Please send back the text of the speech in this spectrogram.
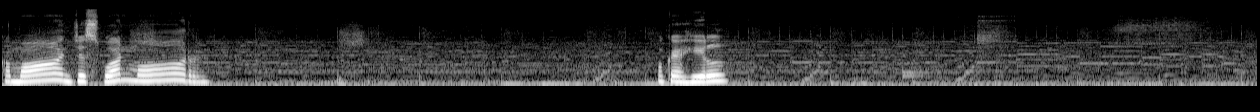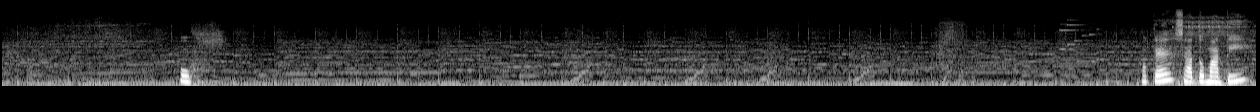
Come on, just one more. Okay, heal. Uh. Oke, satu mati.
